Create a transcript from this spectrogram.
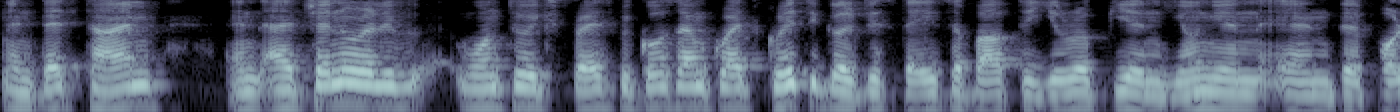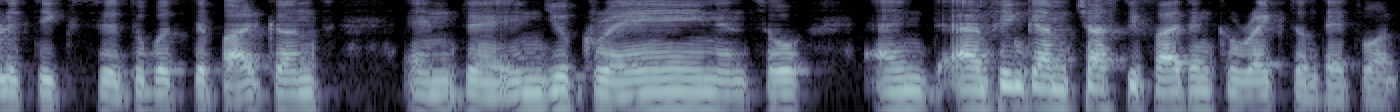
and that time and I generally want to express because I'm quite critical these days about the European Union and the politics uh, towards the Balkans and uh, in Ukraine and so and I think I'm justified and correct on that one.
